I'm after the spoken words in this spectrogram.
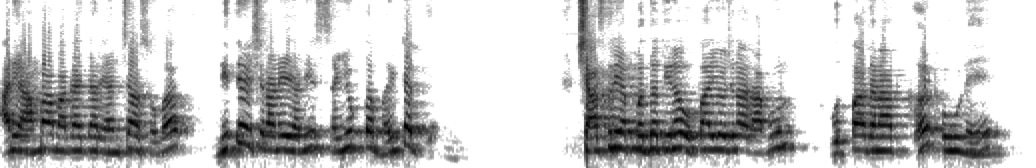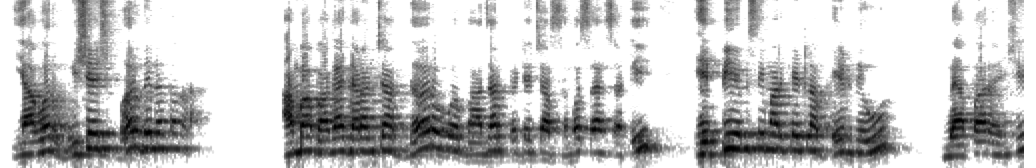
आणि आंबा बागायतदार यांच्यासोबत नितेश राणे यांनी संयुक्त बैठक घेतली. शास्त्रीय पद्धतीनं उपाययोजना राबवून उत्पादनात घट होऊ नये यावर विशेष भर देण्यात आला. आंबा बागायतदारांच्या दर व बाजारपेठेच्या समस्यांसाठी एपीएमसी मार्केटला भेट देऊन व्यापाऱ्यांशी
